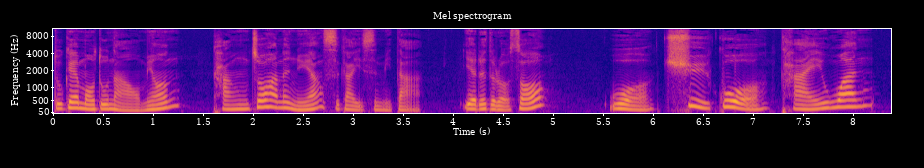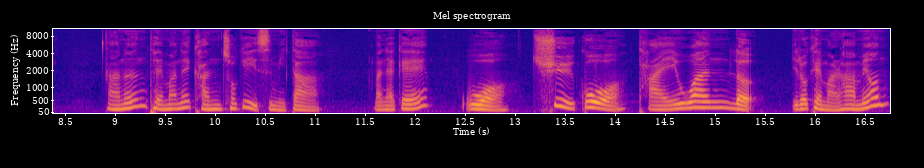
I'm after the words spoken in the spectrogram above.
두 개 모두 나오면 강조하는 뉘앙스가 있습니다. 예를 들어서 我去过台湾 나는 대만에 간 적이 있습니다. 만약에 我去过台湾了 이렇게 말하면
